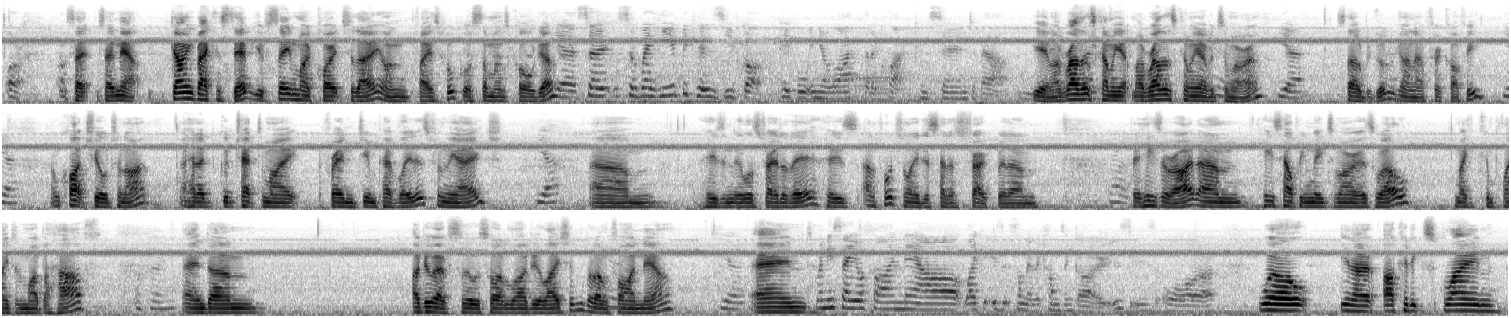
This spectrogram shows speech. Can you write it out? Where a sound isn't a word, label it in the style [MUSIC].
All right. So, so now, going back a step, you've seen my quote today on Facebook, or someone's called you. Yeah, so so we're here because you've got people in your life that are quite concerned about. Yeah, my brother's coming up. My brother's coming over Yeah. tomorrow, Yeah, so that'll be good. We're going out for a coffee. yeah. I'm quite chilled tonight. I had a good chat to my friend Jim Pavlidis from The Age, Yeah. um, who's an illustrator there, who's unfortunately just had a stroke, but um, Right. but he's all right. Um, he's helping me tomorrow as well, make a complaint on my behalf, Okay. and um, I do have suicidal ideation, but I'm Yeah. fine now. Yeah. And When you say you're fine now, like, is it something that comes and goes, is or? Well, you know, I could explain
